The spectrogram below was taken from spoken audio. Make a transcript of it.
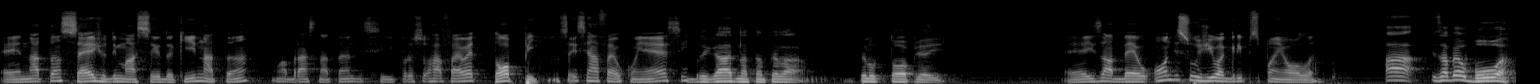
É, Natan Sérgio de Macedo aqui. Natan, um abraço, Natan. Disse: professor Rafael é top. Não sei se Rafael conhece. Obrigado, Natan, pela, pelo top aí. É, Isabel, onde surgiu a gripe espanhola? Ah, Isabel, boa.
